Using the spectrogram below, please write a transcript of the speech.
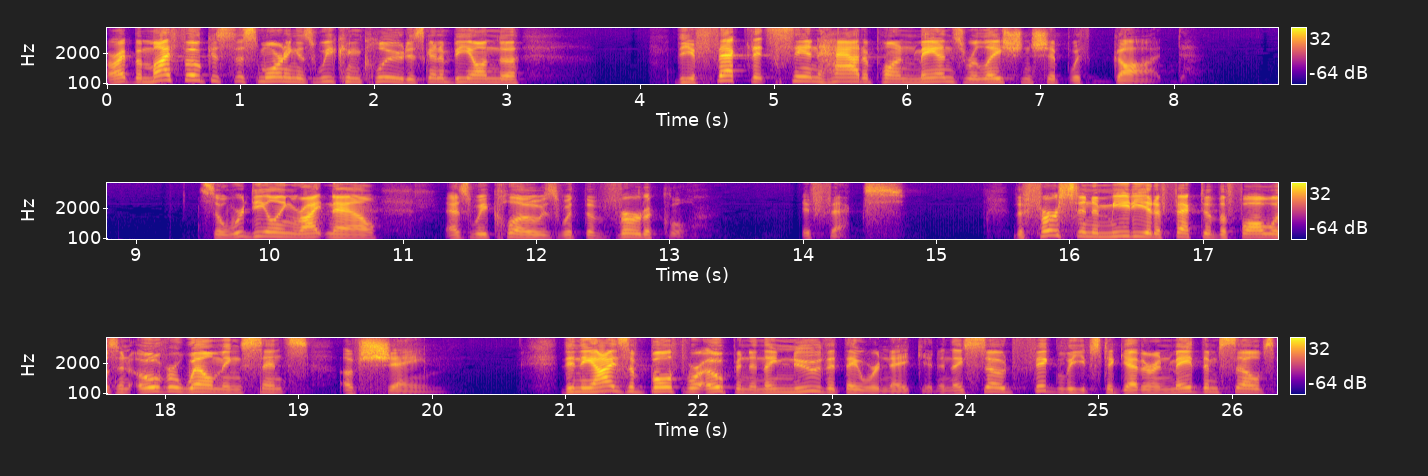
All right, but my focus this morning as we conclude is going to be on the, the effect that sin had upon man's relationship with God. So we're dealing right now, as we close, with the vertical effects. The first and immediate effect of the fall was an overwhelming sense of shame. Then the eyes of both were opened, and they knew that they were naked, and they sewed fig leaves together and made themselves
